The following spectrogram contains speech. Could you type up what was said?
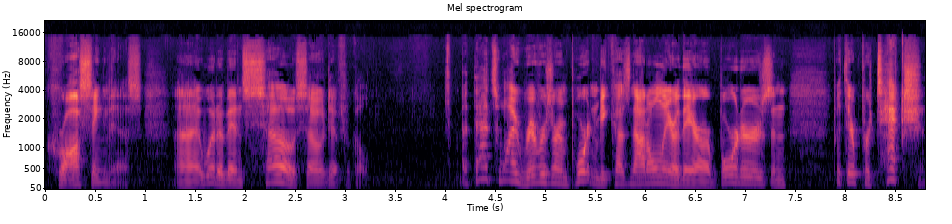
crossing this. Uh, it would have been so, so difficult. But that's why rivers are important because not only are they our borders, and but they're protection.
